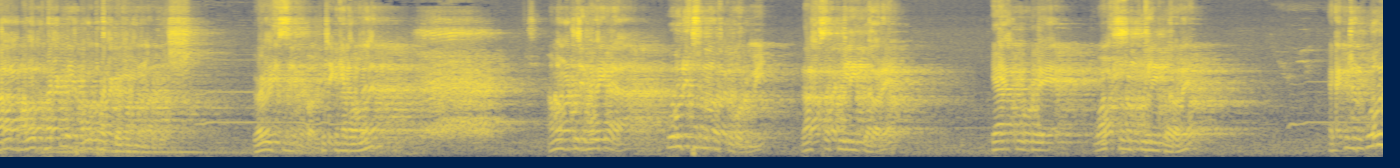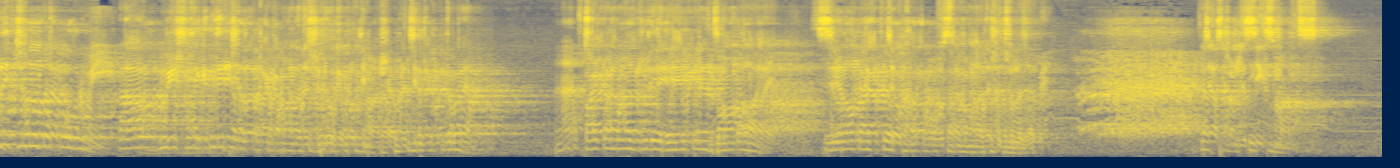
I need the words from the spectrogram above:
তারা ভালো থাকলে ভালো থাকবে বাংলাদেশ। ভেরি সিম্পল ঠিক কিনা বলেন? আমার যে ভাইরা পরিচ্ছন্নতা কর্মী রাস্তা ক্লিন করে এয়ারপোর্টে ওয়াশরুম ক্লিন করে একজন পরিচ্ছন্নতা কর্মী বিশ থেকে তিরিশ হাজার টাকা বাংলাদেশে ঢোকে প্রতি মাসে। আপনি চিন্তা করতে পারেন? হ্যাঁ? ছয়টা মাস যদি রেমিটেন্স বন্ধ হয় শ্রীলঙ্কার চেয়েও খারাপ অবস্থা বাংলাদেশে চলে যাবে। জাস্ট অনলি সিক্স মান্থস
